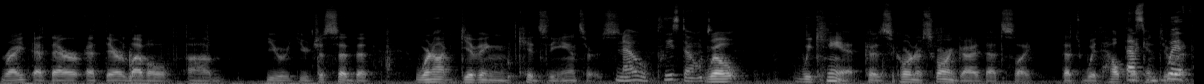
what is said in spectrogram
Right at their at their level. Um, you you just said that we're not giving kids the answers. No, please don't. Well, we can't because according to scoring guide, that's like that's with help That's they can do with it, With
